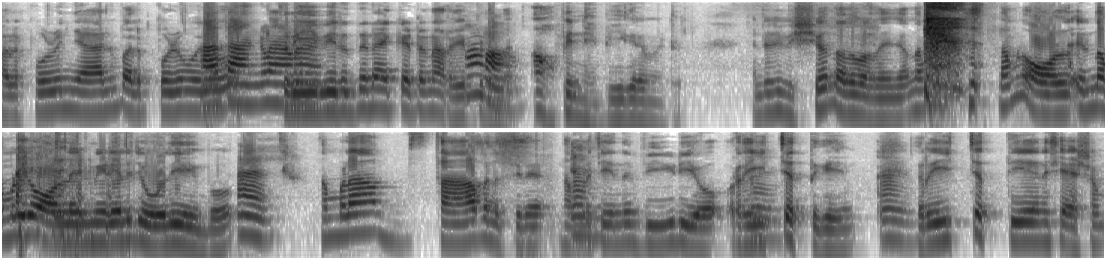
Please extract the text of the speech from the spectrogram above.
പലപ്പോഴും ഞാൻ പലപ്പോഴും ഒരു ആ താങ്കളാണ്. സ്ത്രീ വിരുദ്ധനായിട്ടാണ് അറിയപ്പെടുന്നത്. ആ പിന്നെ ഭീകരമായിട്ട്. എന്റെ ഒരു വിഷയം എന്താന്ന് പറഞ്ഞു കഴിഞ്ഞാൽ നമ്മൾ നമ്മൾ ഓൺലൈൻ നമ്മളൊരു ഓൺലൈൻ മീഡിയയിൽ ജോലി ചെയ്യുമ്പോൾ. നമ്മൾ ആ സ്ഥാപനത്തിന് നമ്മൾ ചെയ്യുന്ന വീഡിയോ റീച്ച് എത്തുകയും റീച്ച് എത്തിയതിന് ശേഷം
